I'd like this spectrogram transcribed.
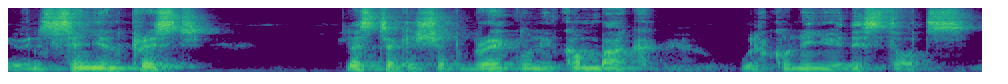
a Vincentian priest. Let's take a short break. When we come back, we'll continue these thoughts.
